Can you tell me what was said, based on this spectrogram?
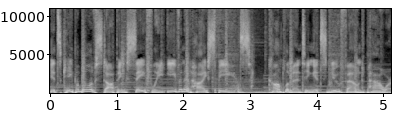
it's capable of stopping safely even at high speeds, complementing its newfound power.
